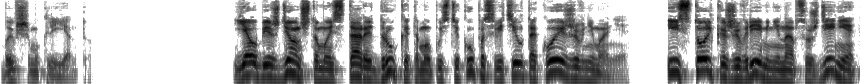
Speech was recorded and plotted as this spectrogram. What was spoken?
бывшему клиенту. Я убежден, что мой старый друг этому пустяку посвятил такое же внимание и столько же времени на обсуждение,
